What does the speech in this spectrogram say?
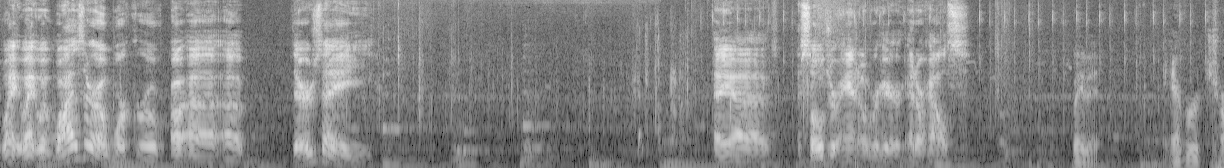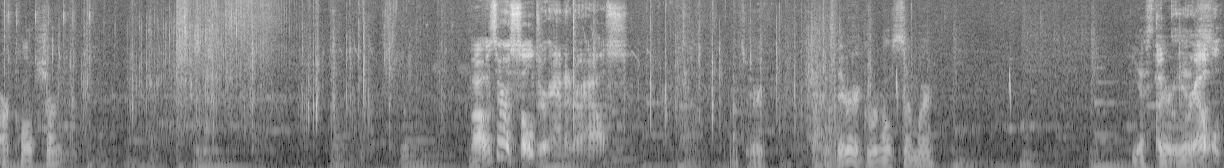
Wait, wait, wait. Why is there a worker over. Uh, uh, uh, there's a. A, uh, soldier ant over here at our house. Wait a minute. Ever charcoal chunk? Why was there a soldier ant at our house? That's weird. Is there a grill somewhere? Yes, A there is. grill?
